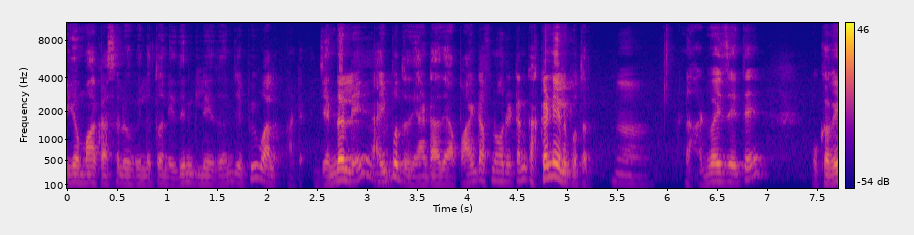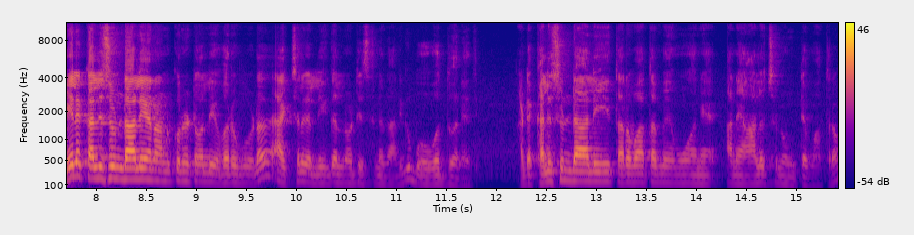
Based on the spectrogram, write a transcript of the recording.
ఇక మాకు అసలు వీళ్ళతో నిధినికి లేదు అని చెప్పి వాళ్ళు అంటే జనరల్లీ అయిపోతుంది. అంటే అది ఆ పాయింట్ ఆఫ్ నో రిటర్న్కి అక్కడనే వెళ్ళిపోతారు. నా అడ్వైజ్ అయితే ఒకవేళ కలిసి ఉండాలి అని అనుకునే వాళ్ళు ఎవరు కూడా యాక్చువల్గా లీగల్ నోటీస్ అనే దానికి పోవద్దు అనేది. అంటే కలిసి ఉండాలి తర్వాత మేము అనే అనే ఆలోచన ఉంటే మాత్రం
